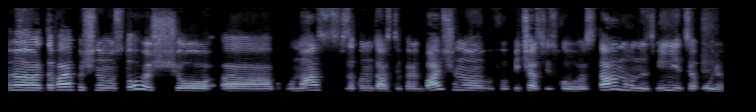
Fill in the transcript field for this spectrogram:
Е, Давай почнемо з того, що е, у нас в законодавстві передбачено під час військового стану не змінюється уряд.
